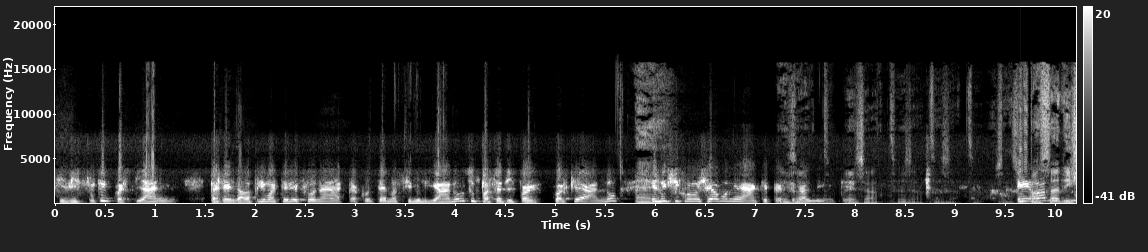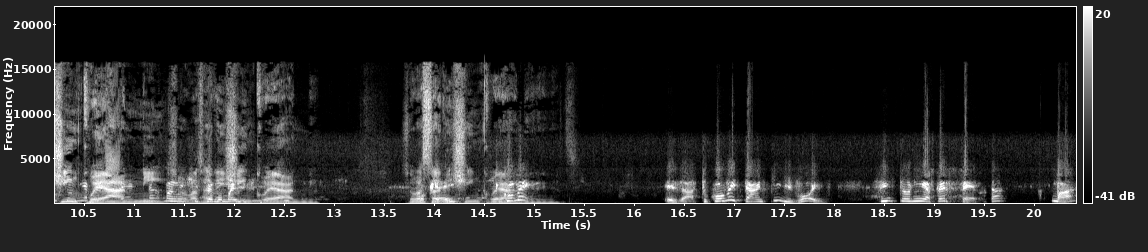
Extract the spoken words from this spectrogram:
si è vissuto in questi anni, perché dalla prima telefonata con te Massimiliano sono passati qualche anno eh. e non ci conoscevamo neanche esatto, personalmente. Esatto, esatto, esatto. esatto. Sono passati cinque anni, sono passati cinque anni. Sono passati cinque come, anni, ragazzi. Esatto, come tanti di voi. Sintonia perfetta, ma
